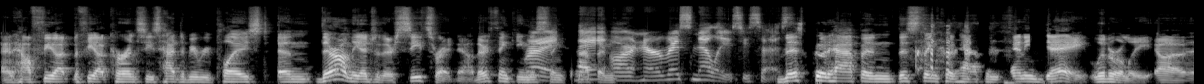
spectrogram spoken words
and how fiat the fiat currencies had to be replaced and they're on the edge of their seats right now. They're thinking this thing could They happen are nervous Nellies, he says. this could happen this thing could happen any day literally uh,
